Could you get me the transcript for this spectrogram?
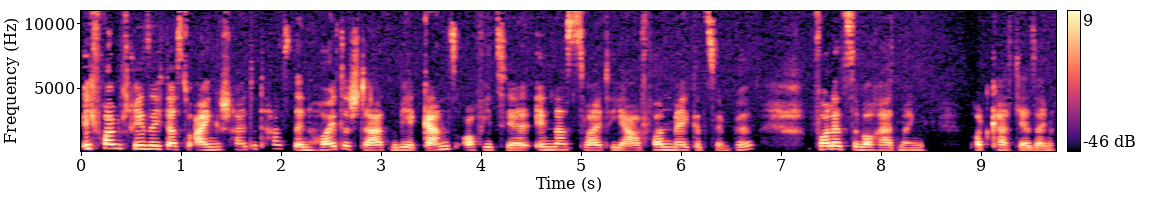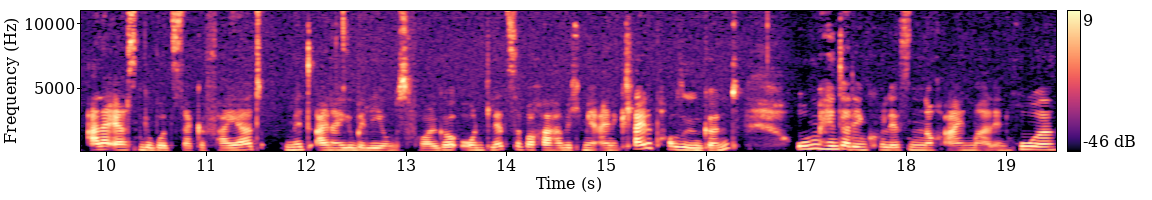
Ich freue mich riesig, dass du eingeschaltet hast, denn heute starten wir ganz offiziell in das zweite Jahr von Make It Simple. Vorletzte Woche hat mein Podcast ja seinen allerersten Geburtstag gefeiert mit einer Jubiläumsfolge und letzte Woche habe ich mir eine kleine Pause gegönnt, um hinter den Kulissen noch einmal in Ruhe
